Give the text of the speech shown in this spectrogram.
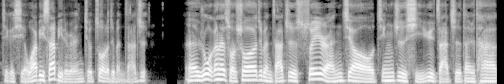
这个写 Wabi Sabi 的人就做了这本杂志。呃，如果刚才所说，这本杂志虽然叫《精致洗浴杂志》，但是它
